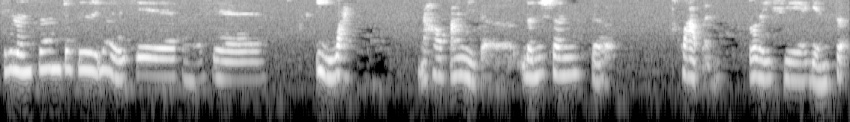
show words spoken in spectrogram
其实人生就是要有一些可能一些意外，然后帮你的人生的画本多了一些颜色。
